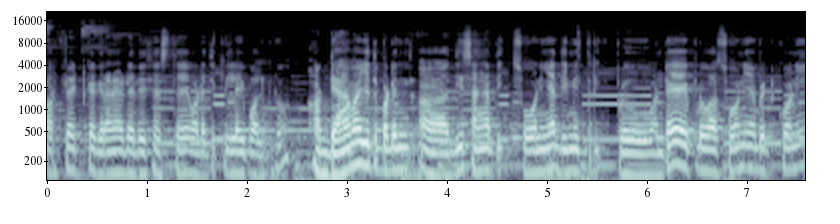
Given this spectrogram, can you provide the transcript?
పర్ఫెక్ట్గా గ్రనేట్ అయితే వేసేస్తే వాడైతే కిల్ అయిపోవాలి ఇప్పుడు. ఆ డ్యామేజ్ అయితే పడింది ది అది సంగతి. Sonia Dimitri. ఇప్పుడు అంటే ఇప్పుడు ఆ సోనియా పెట్టుకొని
